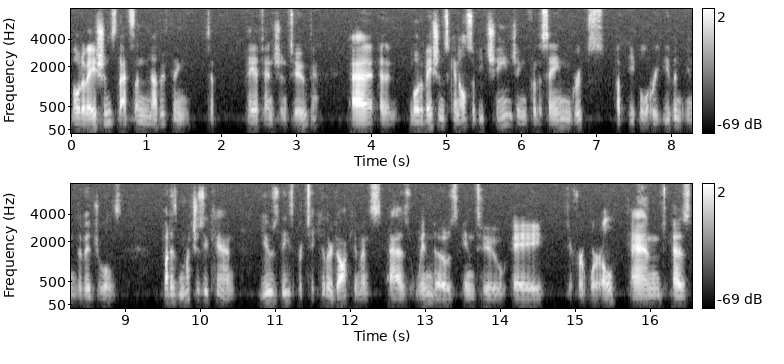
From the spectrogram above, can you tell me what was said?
motivations. That's another thing to pay attention to. Yeah. Uh, and motivations can also be changing for the same groups of people or even individuals. But as much as you can, use these particular documents as windows into a different world and as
